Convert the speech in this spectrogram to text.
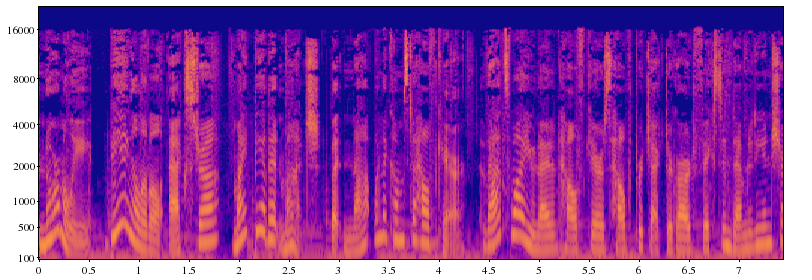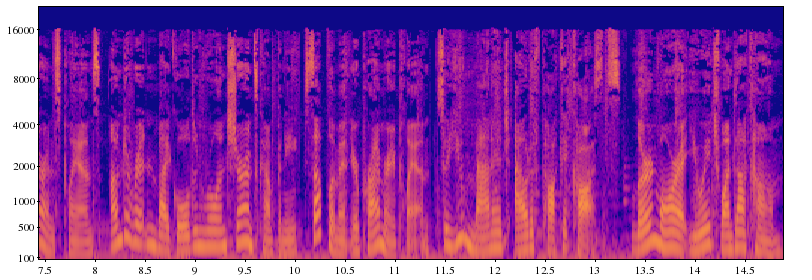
Normally, being a little extra might be a bit much, but not when it comes to healthcare. That's why United Healthcare's Health Protector Guard fixed indemnity insurance plans, underwritten by Golden Rule Insurance Company, supplement your primary plan so you manage out of pocket costs. Learn more at uh1.com.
